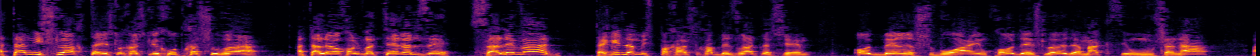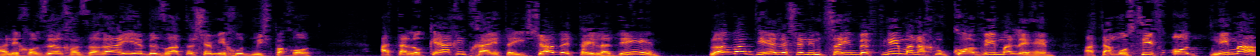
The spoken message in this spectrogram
אתה נשלחת, יש לך שליחות חשובה, אתה לא יכול לוותר על זה, סע לבד. תגיד למשפחה שלך, בעזרת השם, עוד בערך שבועיים, חודש, לא יודע, מקסימום שנה, אני חוזר חזרה, יהיה בעזרת השם איחוד משפחות. אתה לוקח איתך את האישה ואת הילדים? לא הבנתי, אלה שנמצאים בפנים, אנחנו כואבים עליהם. אתה מוסיף עוד פנימה?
